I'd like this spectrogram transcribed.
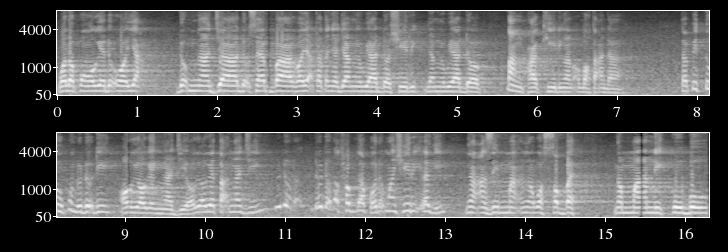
Walaupun orang duk royak duk mengajar duk sebar royak katanya jangan we ada syirik jangan we ada tang paki dengan Allah Taala tapi tu pun duduk di orang-orang ngaji. Orang-orang tak ngaji duduk duduk tak tahu apa duduk main syirik lagi. Dengan azimat dengan wasabah dengan mandi kubur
